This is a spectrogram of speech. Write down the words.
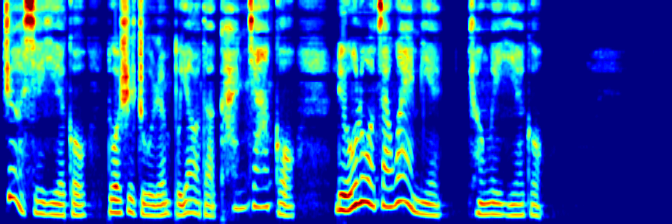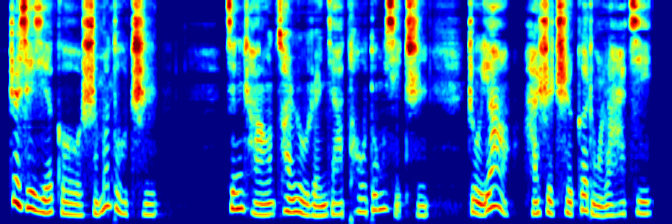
这些野狗多是主人不要的看家狗，流落在外面成为野狗。这些野狗什么都吃，经常窜入人家偷东西吃，主要还是吃各种垃圾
